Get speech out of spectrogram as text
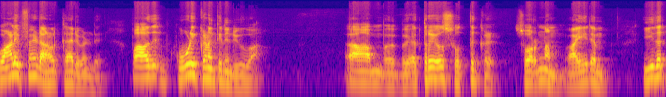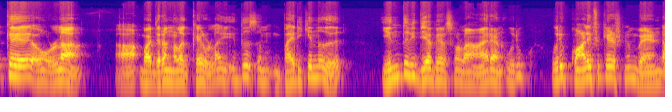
ക്വാളിഫൈഡ് ആൾക്കാർ വേണ്ട? അപ്പോൾ അത് കോടിക്കണക്കിന് രൂപ. എത്രയോ സ്വത്തുക്കൾ സ്വർണം വൈരം ഇതൊക്കെ ഉള്ള വജ്രങ്ങളൊക്കെ ഉള്ള ഇത് ഭരിക്കുന്നത് എന്ത് വിദ്യാഭ്യാസമുള്ള ആരാണ്? ഒരു ഒരു ക്വാളിഫിക്കേഷനും വേണ്ട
